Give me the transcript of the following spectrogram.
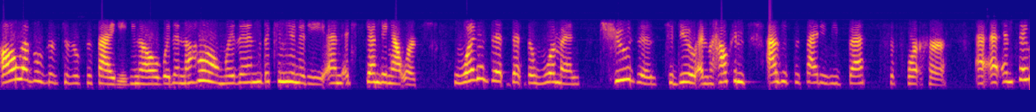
all levels of civil society, you know, within the home, within the community, and extending outward. What is it that the woman chooses to do, and how can, as a society, we best support her? And same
